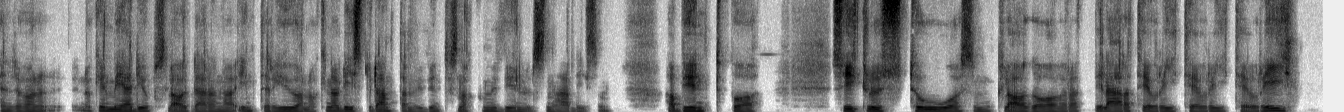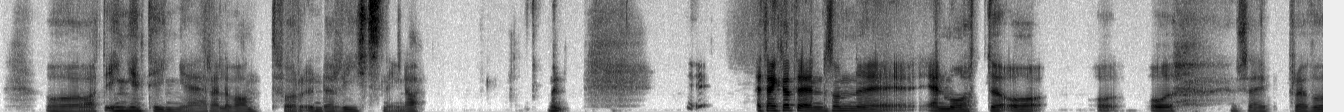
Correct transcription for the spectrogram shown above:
det var noen medieoppslag der han har intervjua noen av de studentene vi begynte å snakke om i begynnelsen her, de som har begynt på syklus to, og som klager over at de lærer teori, teori, teori, og at ingenting er relevant for undervisning. da. Men jeg tenker at det er en sånn eh, en måte å, å, å si, prøve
